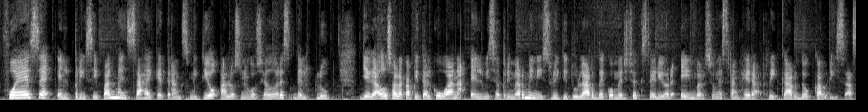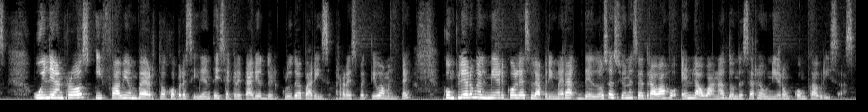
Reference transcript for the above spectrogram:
fue ese el principal mensaje que transmitió a los negociadores del club llegados a la capital cubana el viceprimer ministro y titular de Comercio Exterior e Inversión Extranjera, Ricardo Cabrizas. William Ross y Fabian Berto, copresidente y secretario del Club de París, respectivamente, cumplieron el miércoles la primera de dos sesiones de trabajo en La Habana, donde se reunieron con Cabrizas.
